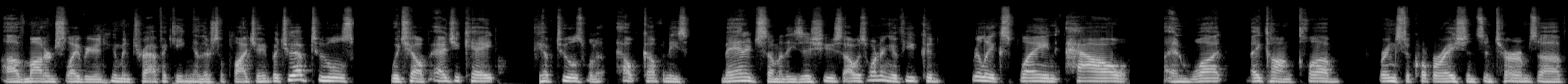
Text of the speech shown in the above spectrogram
of modern slavery and human trafficking in their supply chain, but you have tools which help educate. You have tools which help companies manage some of these issues. I was wondering if you could really explain how and what Mekong Club brings to corporations in terms of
